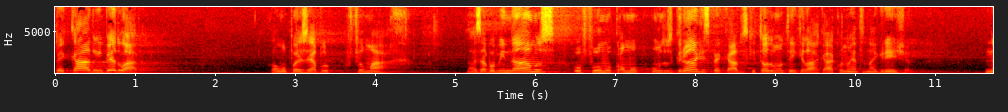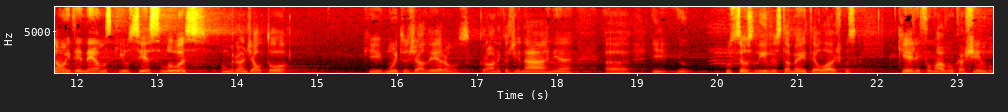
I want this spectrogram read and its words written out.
pecado imperdoável, como por exemplo fumar. Nós abominamos o fumo como um dos grandes pecados que todo mundo tem que largar quando entra na igreja. Não entendemos que o C.S. Lewis, um grande autor, que muitos já leram, as Crônicas de Nárnia, uh, e os seus livros também teológicos, que ele fumava um cachimbo.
